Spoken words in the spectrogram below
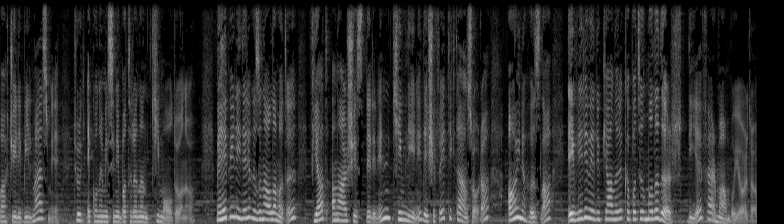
Bahçeli bilmez mi Türk ekonomisini batıranın kim olduğunu? MHP lideri hızını alamadı, fiyat anarşistlerinin kimliğini deşifre ettikten sonra aynı hızla evleri ve dükkanları kapatılmalıdır diye ferman buyurdu.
